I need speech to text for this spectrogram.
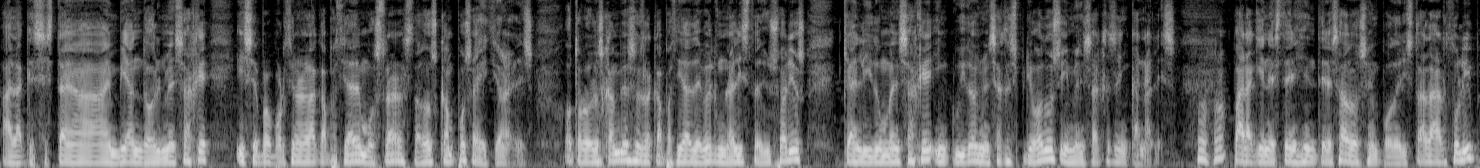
a la que se está enviando el mensaje y se proporciona la capacidad de mostrar hasta dos campos adicionales. Otro de los cambios es la capacidad de ver una lista de usuarios que han leído un mensaje, incluidos mensajes privados y mensajes en canales. Para quienes estén interesados en poder instalar Zulip,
